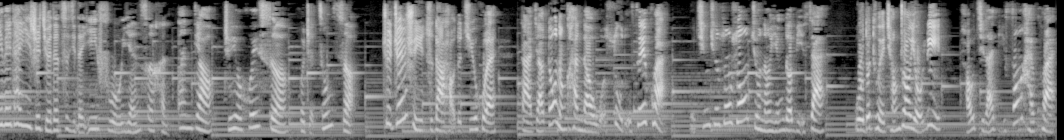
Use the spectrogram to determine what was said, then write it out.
因为它一直觉得自己的衣服颜色很单调，只有灰色或者棕色。这真是一次大好的机会，大家都能看到我速度飞快，我轻轻松松就能赢得比赛。我的腿强壮有力，跑起来比风还快。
